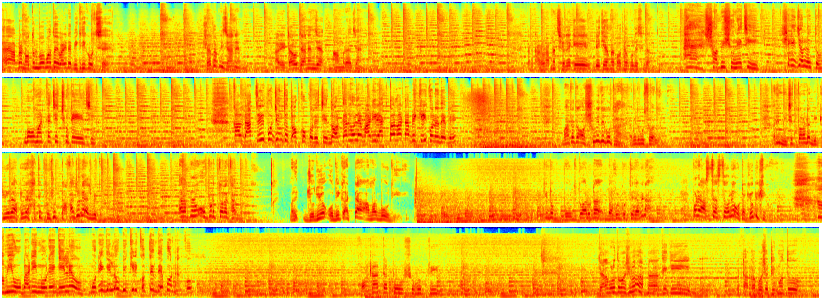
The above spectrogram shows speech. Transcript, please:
হ্যাঁ আপনার নতুন বৌমা তো এই বাড়িটা বিক্রি করছে। সেটা তো আপনি জানেন। আর এটাও জানেন যে আমরা জানি। তার কারণ আপনার ছেলেকে ডেকে আমরা কথা বলেছিলাম তো। হ্যাঁ সবই শুনেছি। সেই জন্য তো বৌমার কাছে ছুটে এসেছি। কাল রাত্রি পর্যন্ত তক্ক করেছে। দরকার হলে বাড়ির একতলাটা বিক্রি করে দেবে। মা তাতে অসুবিধে কোথায়? আমি তো বুঝতে পারলাম না। আরে নিচের তলাটা বিক্রি হলে আপনাদের হাতে প্রচুর টাকা চলে আসবে তো। আর আপনারা ওপরের তলায় থাকবেন। মানে যদিও অধিকারটা আমার বৌদি কিন্তু বৌদি তো আর ওটা দখল করতে যাবে না। পরে আস্তে আস্তে হলে ওটাকেও বিক্রি করবে। আমি ও বাড়ি মরে গেলেও মরে গেলেও বিক্রি করতে দেব না কো হঠাৎ এত সুবুদ্ধি কেন বলো তো মাসিমা? আপনাকে কি টাকা পয়সা ঠিক মতো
